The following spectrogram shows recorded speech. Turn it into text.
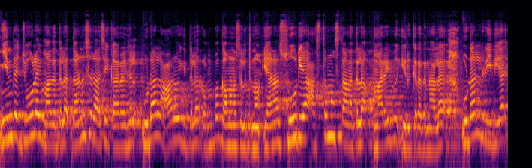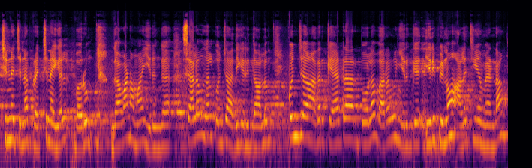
இந்த ஜூலை மாதத்தில் தனுசு ராசிக்காரர்கள் உடல் ஆரோக்கியத்தில் ரொம்ப கவனம் செலுத்தணும். ஏன்னா சூரிய அஸ்தமஸ்தானத்தில் மறைவு இருக்கிறதுனால உடல் ரீதியாக சின்ன சின்ன பிரச்சனைகள் வரும். கவனமாக இருங்க. செலவுகள் கொஞ்சம் அதிகரித்தாலும் கொஞ்சம் அதற்கேற்றாற் போல் வரவும் இருக்குது இருப்பினும் அலட்சியம் வேண்டாம்.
